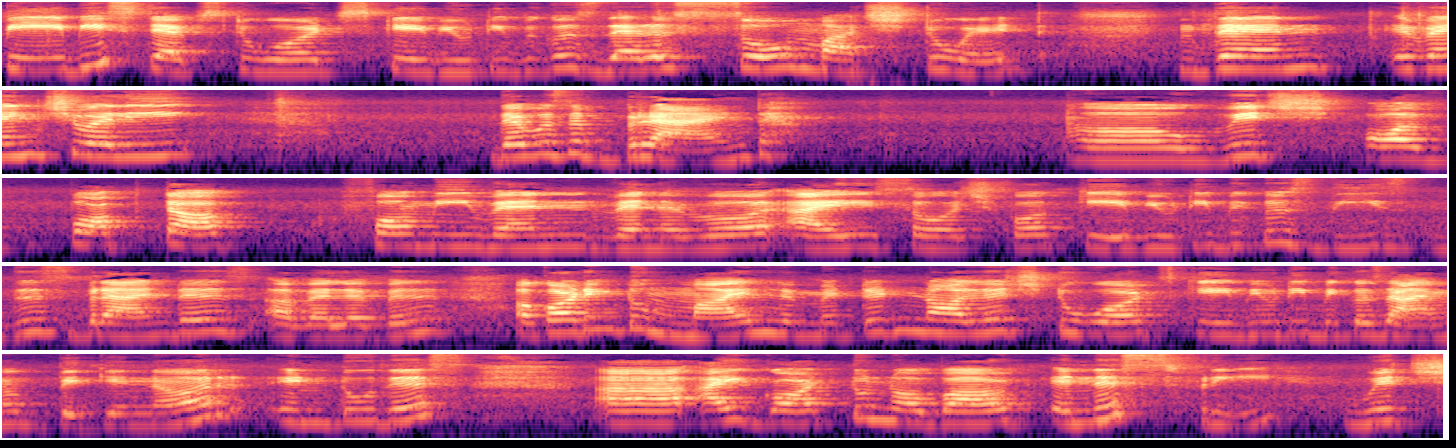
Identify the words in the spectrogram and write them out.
baby steps towards k beauty because there is so much to it. Then eventually there was a brand uh, which all popped up for me when whenever I search for K beauty because these this brand is available according to my limited knowledge towards K beauty because I'm a beginner into this. Uh, I got to know about Innisfree which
